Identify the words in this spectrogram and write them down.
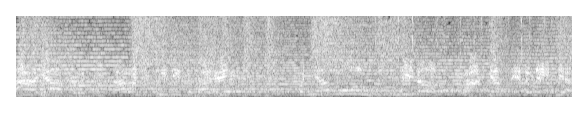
Saya berbicara di sini sebagai penyambung lidah rakyat Indonesia.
